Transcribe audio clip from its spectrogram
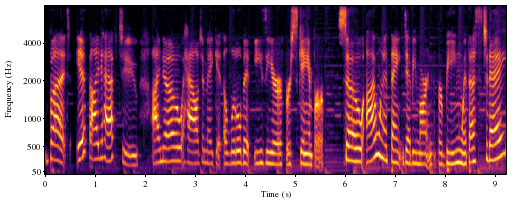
but if I have to, I know how to make it a little bit easier for Scamper. So I want to thank Debbie Martin for being with us today.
